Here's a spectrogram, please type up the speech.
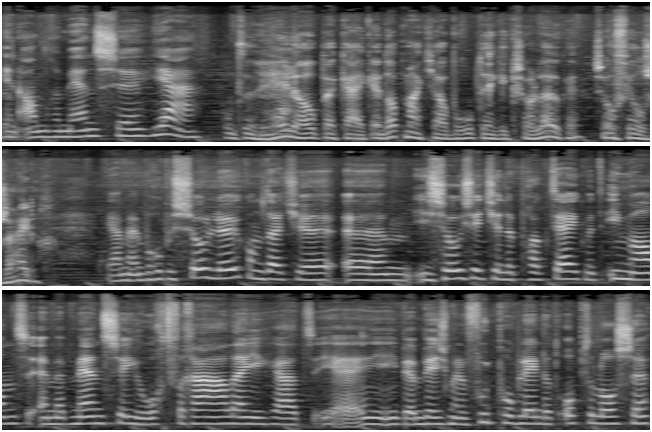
in andere mensen. Ja. Komt een hele hoop bij kijken. En dat maakt jouw beroep denk ik zo leuk, hè? Zo veelzijdig. Ja, mijn beroep is zo leuk omdat je, um, je zo zit je in de praktijk met iemand en met mensen. Je hoort verhalen en je, gaat, ja, je bent bezig met een voetprobleem dat op te lossen.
